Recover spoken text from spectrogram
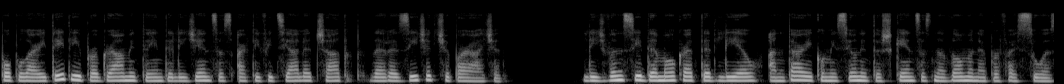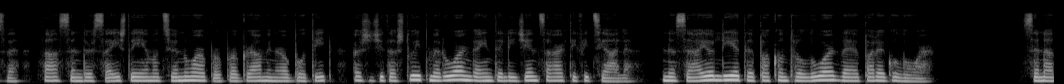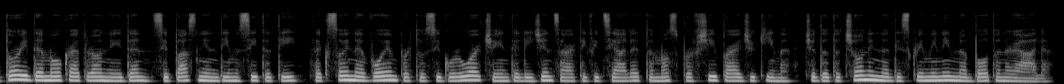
Popullariteti i programit të inteligjencës artificiale ChatGPT dhe rreziqet që paraqet. Ligjvënësi demokrat Ted Lieu, anëtar i Komisionit të Shkencës në Dhomën e Përfaqësuesve, tha se ndërsa ishte i emocionuar për programin robotik, është gjithashtu i tmerruar nga inteligjenca artificiale, nëse ajo lihet e pakontrolluar dhe e parregulluar. Senatori demokrat Ron Wyden, sipas një ndihmësi të tij, theksoi nevojën për t'u siguruar që inteligjenca artificiale të mos përfshijë paragjykime, që do të çonin në diskriminim në botën reale.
